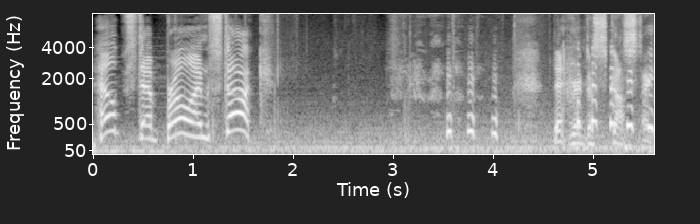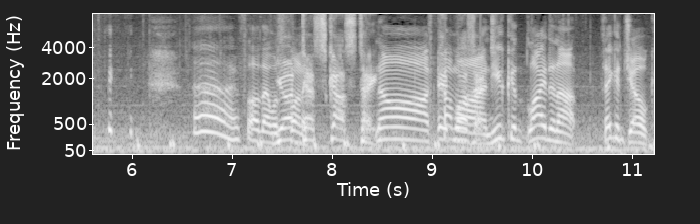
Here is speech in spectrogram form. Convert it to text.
Help, step bro. I'm stuck. You're disgusting. Ah, I thought that was You're funny. disgusting. no, come on. You could lighten up. Take a joke.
